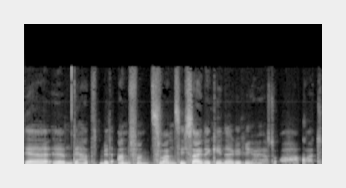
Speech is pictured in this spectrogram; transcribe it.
der, ähm, der hat mit Anfang 20 seine Kinder gekriegt. Ich dachte, oh Gott,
